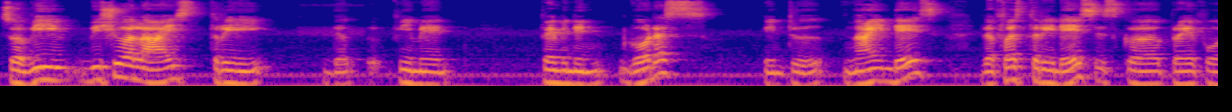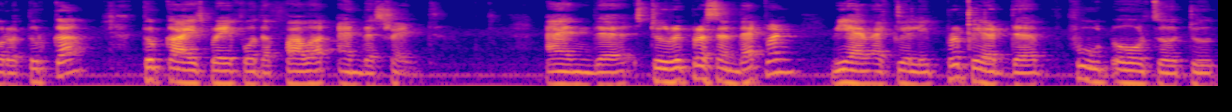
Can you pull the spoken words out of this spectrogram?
So we visualize three the female feminine goddess into nine days. The first three days is uh, pray for Durga. Durga is pray for the power and the strength. And uh, to represent that one, we have actually prepared the food also to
